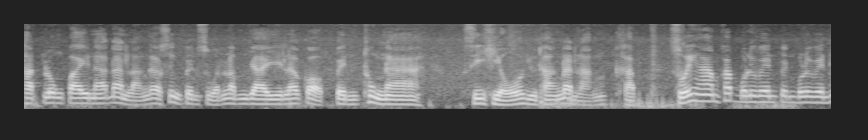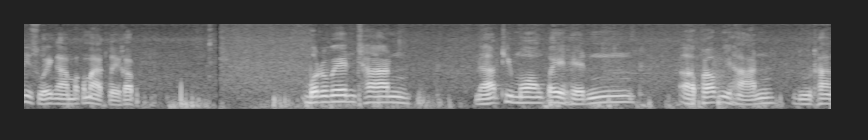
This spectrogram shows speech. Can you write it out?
ถัดลงไปนะด้านหลังก็ซึ่งเป็นสวนลำไยแล้วก็เป็นทุ่งนาสีเขียวอยู่ทางด้านหลังครับ สวยงามครับบริเวณเป็นบริเวณที่สวยงามมากๆเลยครับ บริเวณชานนะที่มองไปเห็นพระวิหารอยู่ทาง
